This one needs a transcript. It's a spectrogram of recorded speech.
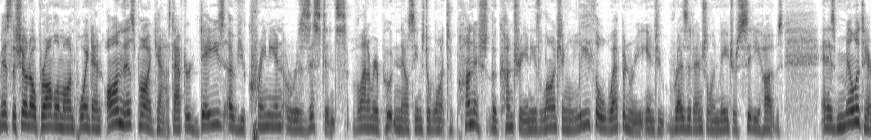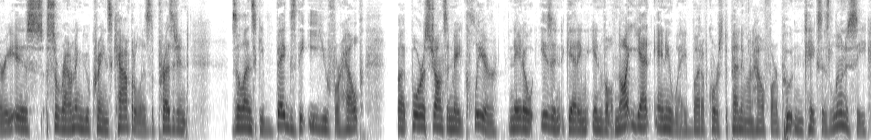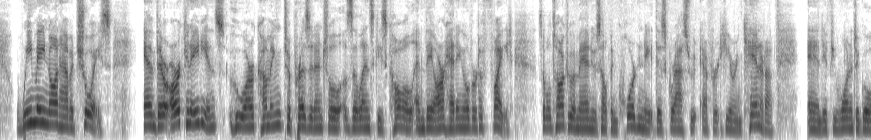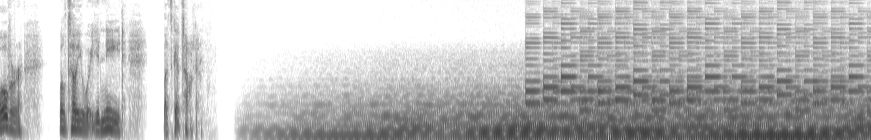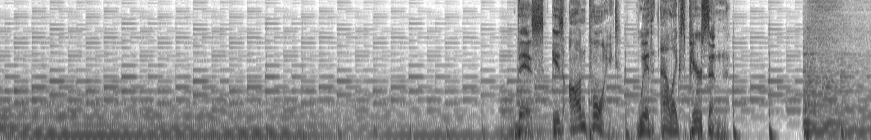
Miss the show, no problem, on point. And on this podcast, after days of Ukrainian resistance, Vladimir Putin now seems to want to punish the country and he's launching lethal weaponry into residential and major city hubs. And his military is surrounding Ukraine's capital as the president Zelensky begs the EU for help. But Boris Johnson made clear NATO isn't getting involved. Not yet anyway, but of course, depending on how far Putin takes his lunacy, we may not have a choice. And there are Canadians who are coming to Presidential Zelensky's call and they are heading over to fight. So we'll talk to a man who's helping coordinate this grassroots effort here in Canada. And if you wanted to go over, we'll tell you what you need. Let's get talking. Is On Point with Alex Pearson.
